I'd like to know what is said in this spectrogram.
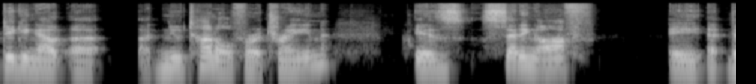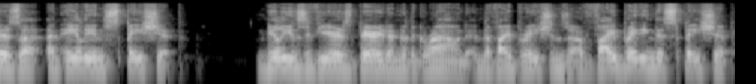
digging out a, a new tunnel for a train is setting off a, a- there's a an alien spaceship millions of years buried under the ground and the vibrations are vibrating this spaceship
